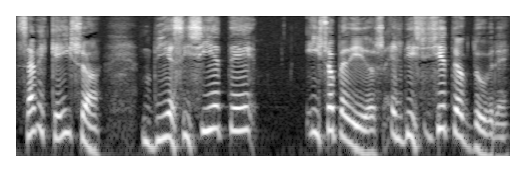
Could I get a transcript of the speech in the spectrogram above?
¿Sabes qué hizo? 17 hizo pedidos el 17 de octubre,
